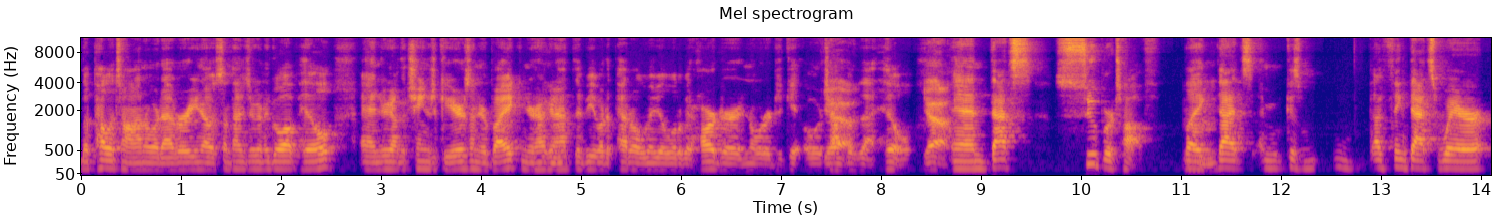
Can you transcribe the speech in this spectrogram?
the peloton or whatever you know sometimes you're going to go uphill and you're going to have to change gears on your bike and you're going Mhm. to have to be able to pedal maybe a little bit harder in order to get over top of that hill yeah. and that's super tough like Mhm. that's because i think that's where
